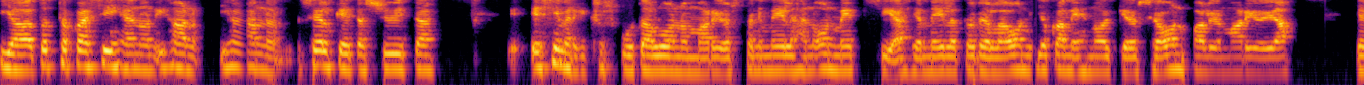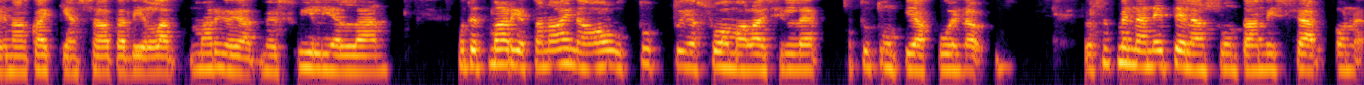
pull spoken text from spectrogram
Ja totta kai siihen on ihan, ihan selkeitä syitä. Esimerkiksi jos puhutaan luonnonmarjoista, niin meillähän on metsiä ja meillä todella on joka miehen oikeus ja on paljon marjoja ja nämä on kaikkien saatavilla. Marjoja myös viljellään. Mutta marjat on aina ollut tuttuja suomalaisille, tutumpia kuin jos nyt mennään etelän suuntaan, missä on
